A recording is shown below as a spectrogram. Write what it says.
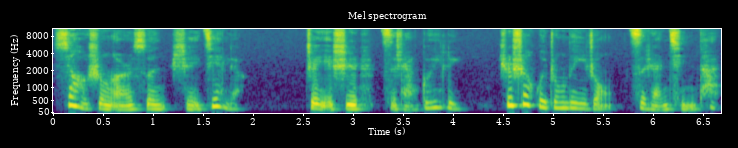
孝顺儿孙谁见了？”这也是自然规律，是社会中的一种自然情态。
